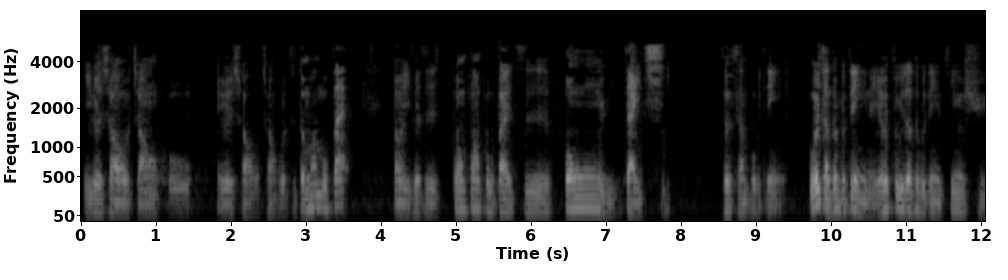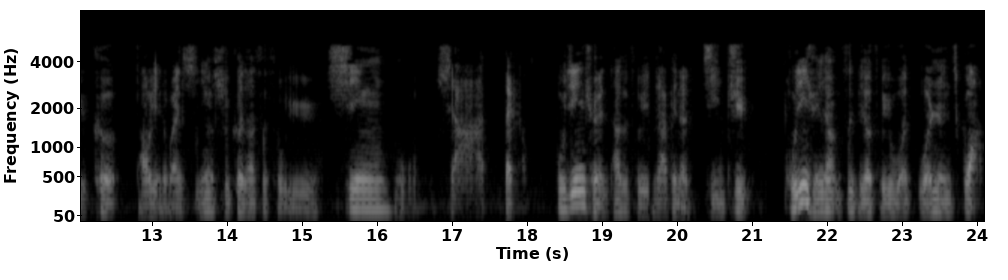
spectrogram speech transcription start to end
一个《笑傲江湖》，一个《笑傲江湖之东方不败》，然后一个是《东方不败之风云再起》这三部电影。我会讲这部电影呢，也会注意到这部电影是因为徐克导演的关系，因为徐克他是属于新武侠代表，胡金铨他是属于武侠片的极致，胡金铨像是比较属于文文人挂，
